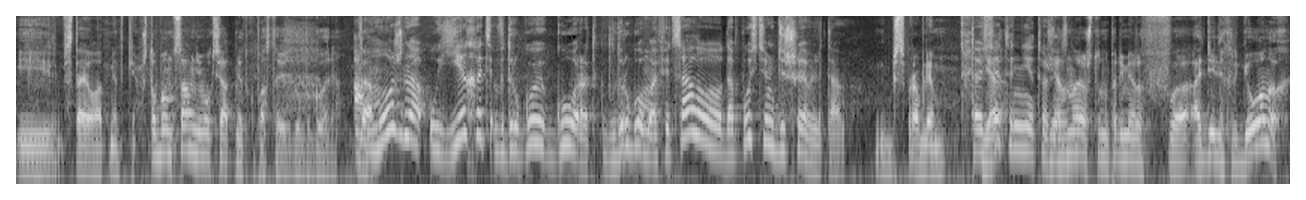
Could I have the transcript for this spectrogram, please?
и ставил отметки. Чтобы он сам не мог себе отметку поставить, грубо говоря. А Да. можно уехать в другой город, к другому официалу, допустим, дешевле там? Без проблем. То есть я, это не тоже... Я знаю, что, например, в отдельных регионах,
